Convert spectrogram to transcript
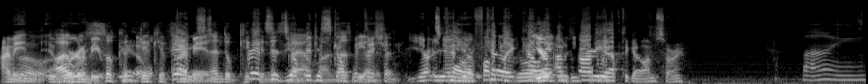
I mean, Bro, if I we're will gonna be suck a dick if I mean, end up kicking Fritz this is your guy biggest man. Let's be honest. competition. You're, you're, Kelly. you're fucking Kelly. Kelly, You're I'm sorry you have to go. I'm sorry. Bye.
